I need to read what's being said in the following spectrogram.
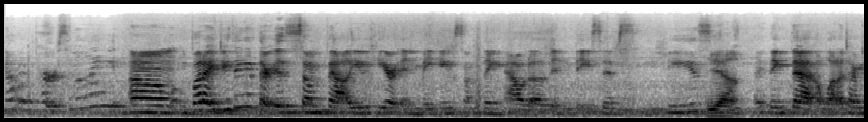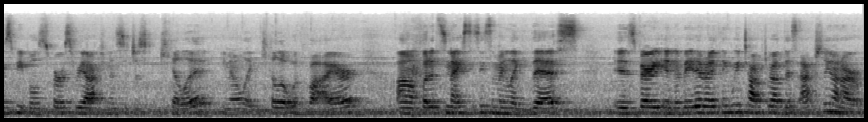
Not personally, um, but I do think that there is some value here in making something out of invasive species. Yeah. I think that a lot of times people's first reaction is to just kill it, you know, like kill it with fire. Um, but it's nice to see something like this is very innovative. I think we talked about this actually on our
